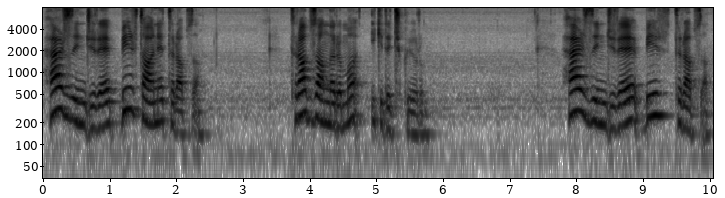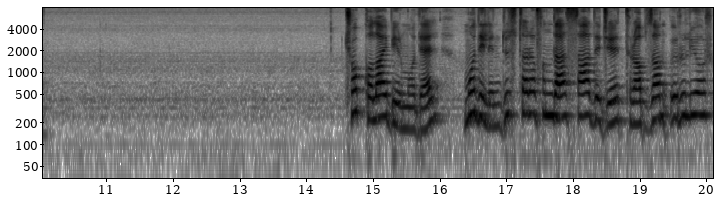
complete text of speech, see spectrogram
Her zincire bir tane trabzan. Trabzanlarımı de çıkıyorum. Her zincire bir trabzan. Çok kolay bir model. Modelin düz tarafında sadece trabzan örülüyor.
